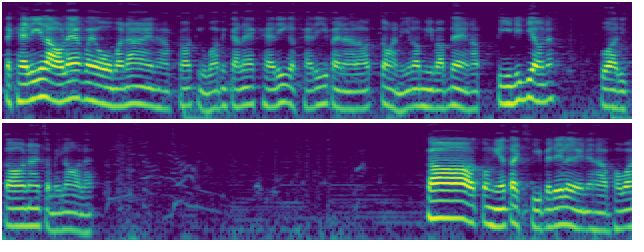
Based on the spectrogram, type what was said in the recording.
แต่แครี่เราแลกไบโอมาได้นะครับ ก็ถือว่าเป็นการแลกแครี่กับแครี่ไปนะแล้วจังหวะนี้เรามีบัฟแดงครับ ตีนิดเดียวนะ ตัวอาริก็น่าจะไม่รอดแล้ว ก็ตรงเนี้ยตัดคีย์ไปได้เลยนะครับ เพราะว่า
